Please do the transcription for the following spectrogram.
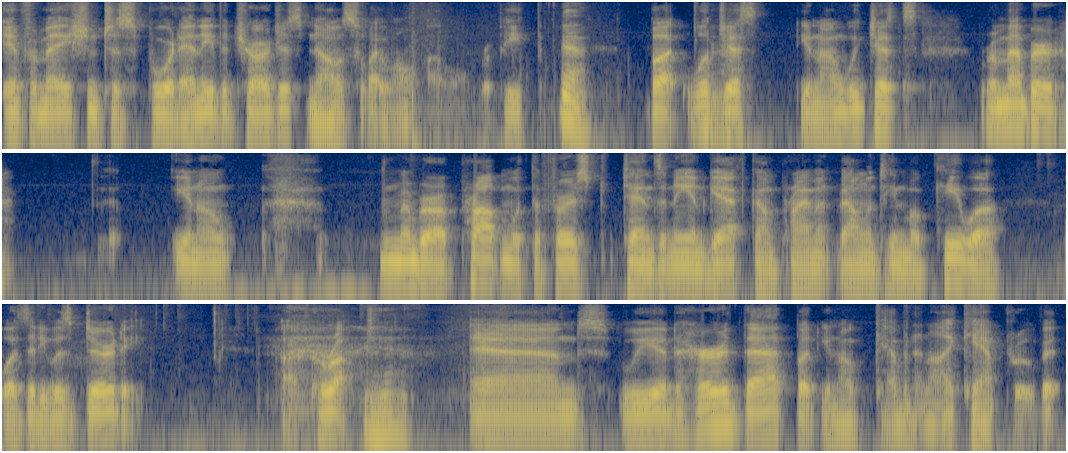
information to support any of the charges? No, so I won't. I won't repeat them. Yeah, but we'll mm-hmm. just you know we just remember you know remember our problem with the first Tanzanian GAFCON primate Valentin Mokiwa was that he was dirty, uh, corrupt. Yeah. And we had heard that, but you know, Kevin and I can't prove it.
